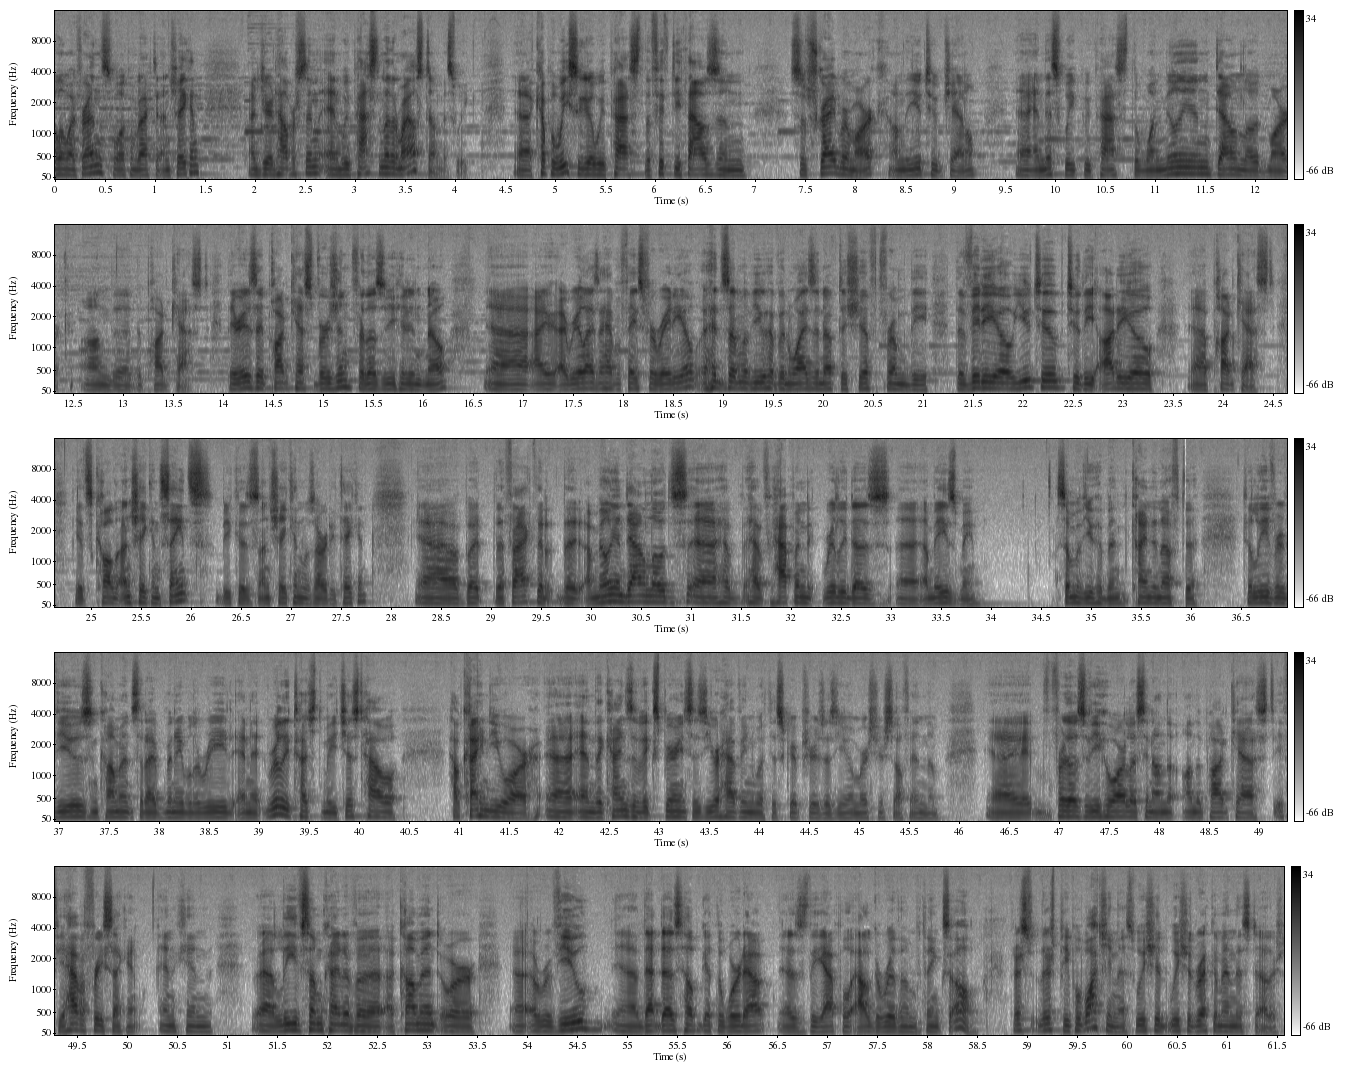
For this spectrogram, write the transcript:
Hello, my friends. Welcome back to Unshaken. I'm Jared Halverson, and we passed another milestone this week. Uh, a couple weeks ago, we passed the 50,000 subscriber mark on the YouTube channel. Uh, and this week we passed the 1 million download mark on the, the podcast. There is a podcast version for those of you who didn't know. Uh, I, I, realize I have a face for radio, and some of you have been wise enough to shift from the, the video YouTube to the audio uh, podcast. It's called Unshaken Saints because Unshaken was already taken. Uh, but the fact that, that a million downloads uh, have, have happened really does uh, amaze me. Some of you have been kind enough to to leave reviews and comments that I've been able to read, and it really touched me just how how kind you are uh, and the kinds of experiences you're having with the scriptures as you immerse yourself in them. Uh, for those of you who are listening on the on the podcast, if you have a free second and can uh, leave some kind of a, a comment or a review, uh, that does help get the word out as the Apple algorithm thinks, oh, there's there's people watching this. We should we should recommend this to others,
